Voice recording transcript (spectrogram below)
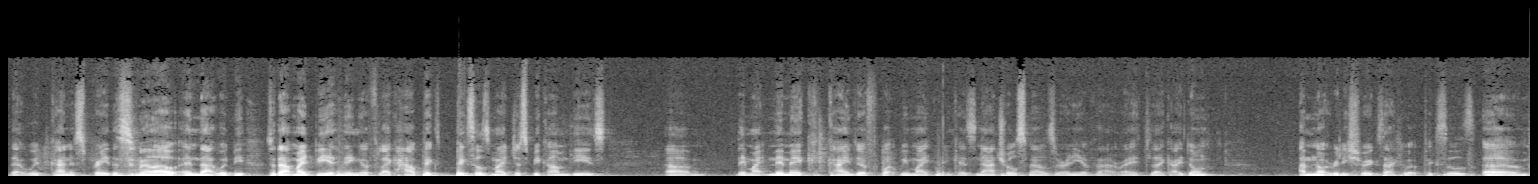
that would kind of spray the smell out, and that would be so. That might be a thing of like how pix- pixels might just become these. Um, they might mimic kind of what we might think as natural smells or any of that, right? Like I don't I'm not really sure exactly what pixels um,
